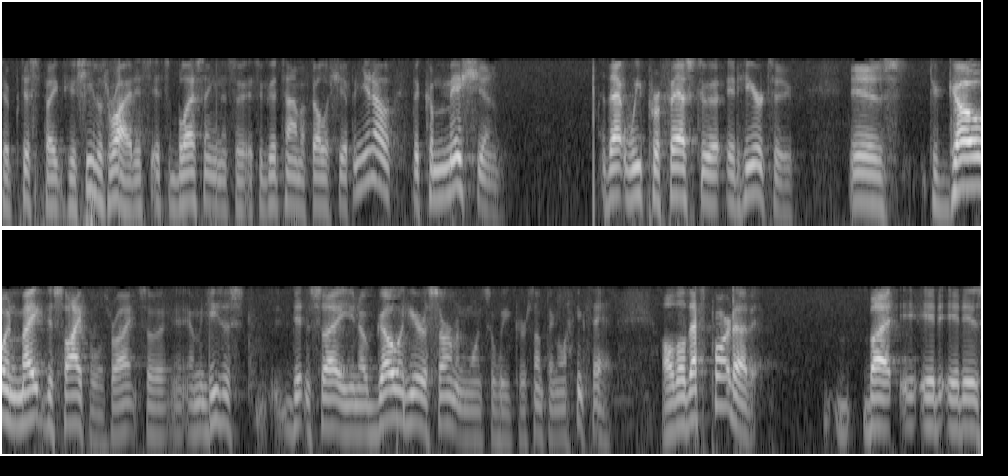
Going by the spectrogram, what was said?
to participate because Sheila's right. It's, it's a blessing and it's a, it's a good time of fellowship. And you know, the commission that we profess to adhere to is to go and make disciples, right? So, I mean, Jesus didn't say, you know, go and hear a sermon once a week or something like that, although that's part of it. But it, it is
